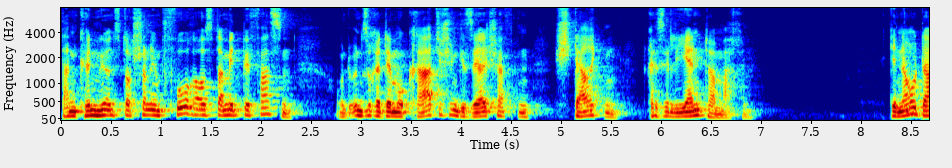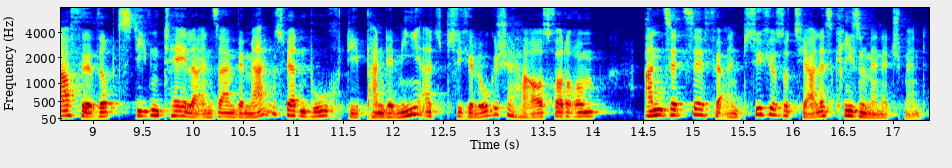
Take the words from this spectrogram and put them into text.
dann können wir uns doch schon im Voraus damit befassen und unsere demokratischen Gesellschaften stärken, resilienter machen. Genau dafür wirbt Stephen Taylor in seinem bemerkenswerten Buch Die Pandemie als psychologische Herausforderung Ansätze für ein psychosoziales Krisenmanagement.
